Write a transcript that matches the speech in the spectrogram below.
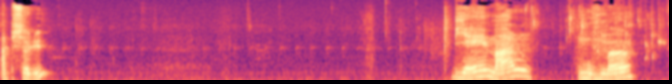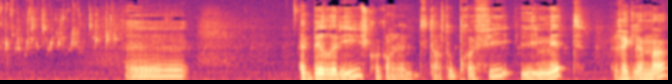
absolu. Bien, mal, mouvement. Euh, ability, je crois qu'on l'a dit tantôt, profit, limite, règlement.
